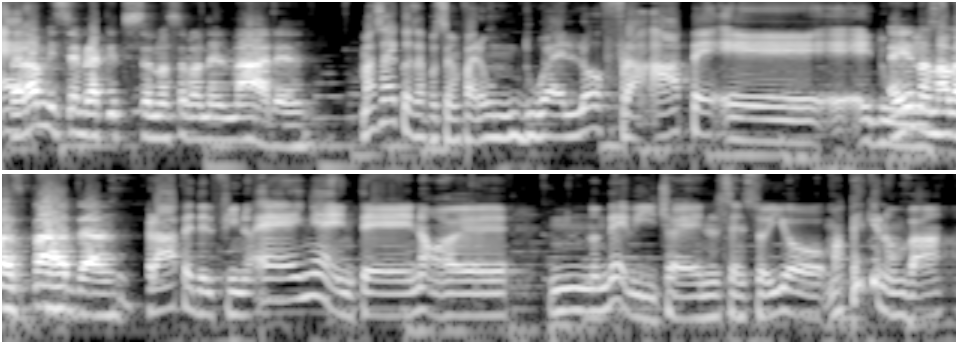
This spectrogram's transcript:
Eh. Però mi sembra che ci sono solo nel mare. Ma sai cosa possiamo fare? Un duello fra ape e, e, e E io non ho la spada. Fra ape e delfino. Eh, niente, no, eh, non devi, cioè, nel senso io... Ma perché non va?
